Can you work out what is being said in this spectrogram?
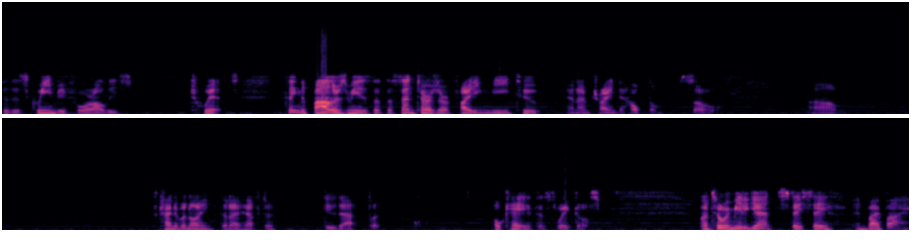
to this queen before all these twits. Thing that bothers me is that the centaurs are fighting me too, and I'm trying to help them. So um, it's kind of annoying that I have to do that, but okay, that's the way it goes. Until we meet again, stay safe and bye bye.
